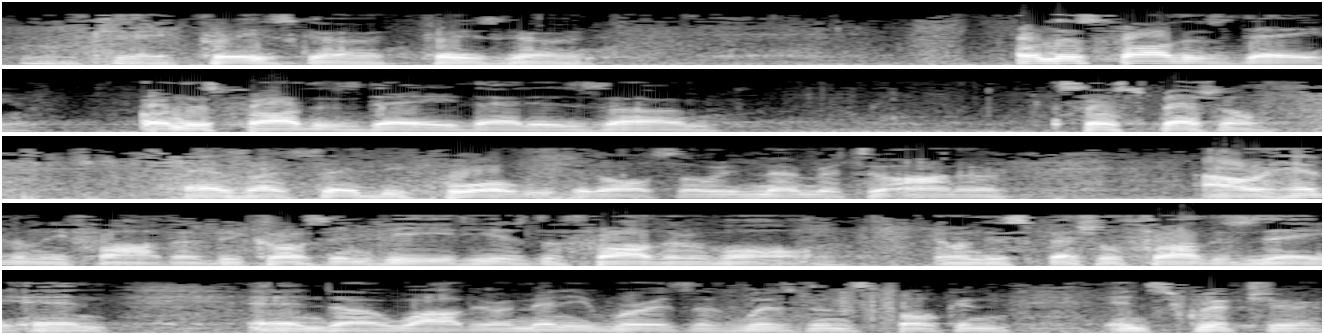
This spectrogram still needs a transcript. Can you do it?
Okay, praise God, praise God. On this Father's Day, on this Father's Day that is um, so special, as I said before, we should also remember to honor our Heavenly Father because indeed He is the Father of all on this special Father's Day. And, and uh, while there are many words of wisdom spoken in Scripture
